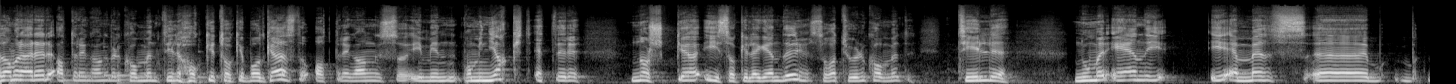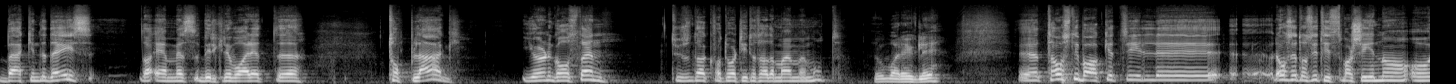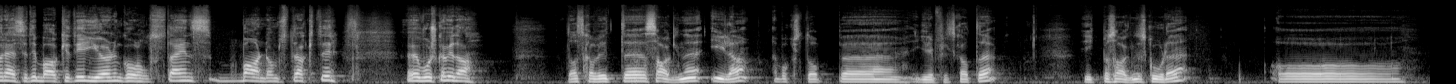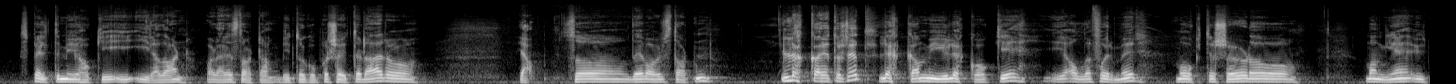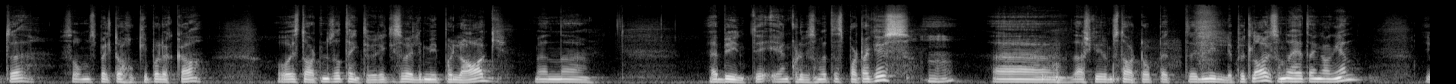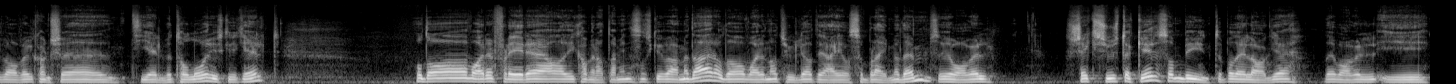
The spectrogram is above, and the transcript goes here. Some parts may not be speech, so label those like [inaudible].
Damer og herrer, atter en gang velkommen til Hockey Talkie Podcast. Og atter en gang min, på min jakt etter norske ishockeylegender, så har turen kommet til nummer én i, i MS eh, back in the days. Da MS virkelig var et eh, topplag. Jørn Goldstein, tusen takk for at du har tid til å ta deg med imot. Jo, bare hyggelig. Eh, ta oss tilbake til eh, La oss sette oss i tidsmaskinen og, og reise tilbake til Jørn Goldsteins barndomstrakter. Eh, hvor skal vi da? Da skal vi til Sagene Ila. Jeg vokste opp eh, i Gripfelds gate. Gikk på Sagene skole. Og spilte mye hockey i Iladalen. Var der jeg starta. Begynte å gå på skøyter der. Og ja, så det var vel starten. Løkka, rett og slett? Løkka, mye løkkehockey i alle former. Måkte sjøl og mange ute som spilte hockey på Løkka. Og i starten så tenkte vi ikke så veldig mye på lag, men eh, jeg begynte i en klubb som heter Spartakus. Mm -hmm. der skulle de starte opp et lilleputtlag, som det het den gangen. De var vel kanskje 10-11-12 år, husker ikke helt. Og da var det flere av de kameratene mine som skulle være med der, og da var det naturlig at jeg også blei med dem. Så vi var vel seks-sju stykker som begynte på det laget. Det var vel i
